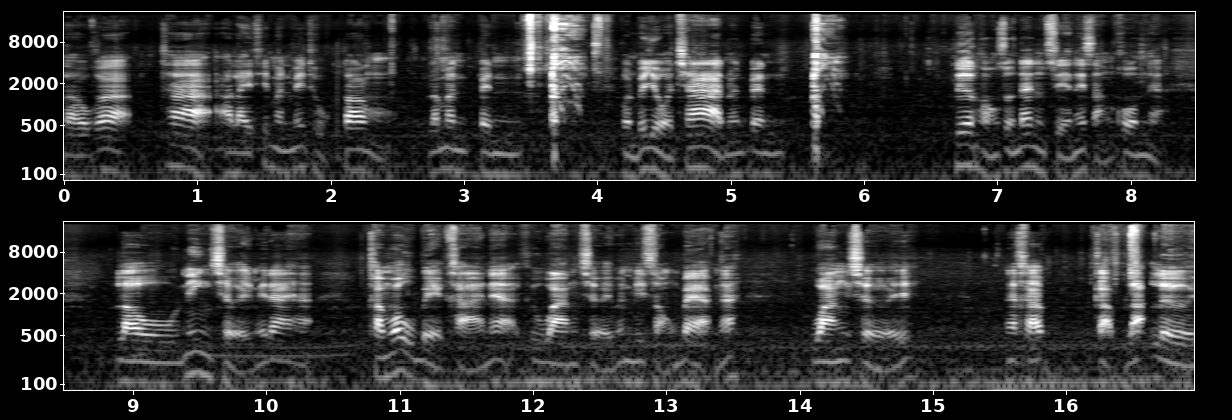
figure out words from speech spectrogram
เราก็ ถ้าอะไรที่มันไม่ถูกต้อง แล้วมันเป็น ผลประโยชน์ชาติมันเป็นเรื่องของส่วนได้ส่วนเสียในสังคมเนี่ย เรานิ่งเฉยไม่ได้ฮะคำว่าอุเบกขาเนี่ยคือวางเฉยมันมีสองแบบนะ วางเฉยนะครับ กับละเลย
